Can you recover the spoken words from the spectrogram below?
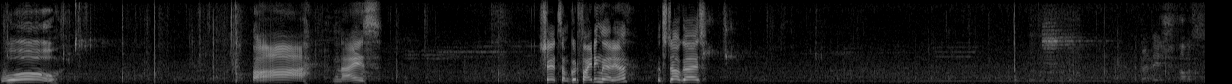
Whoa. Ah, nice. Shit, some good fighting there, yeah? Good stuff, guys. Thomas.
